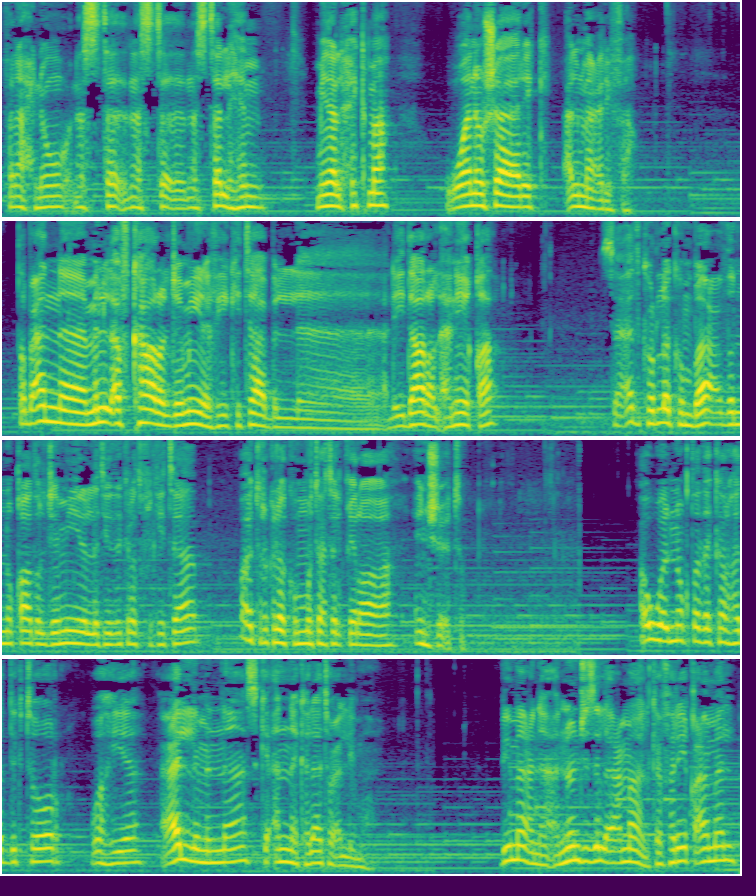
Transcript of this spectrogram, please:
فنحن نست... نست... نستلهم من الحكمة ونشارك المعرفة. طبعا من الأفكار الجميلة في كتاب الإدارة الأنيقة سأذكر لكم بعض النقاط الجميلة التي ذكرت في الكتاب وأترك لكم متعة القراءة إن شئتم. أول نقطة ذكرها الدكتور وهي علم الناس كأنك لا تعلمهم. بمعنى أن ننجز الأعمال كفريق عمل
